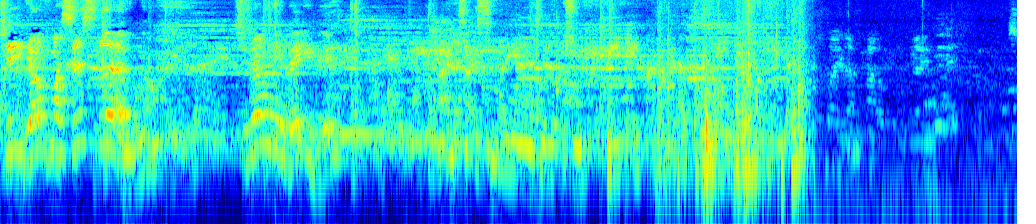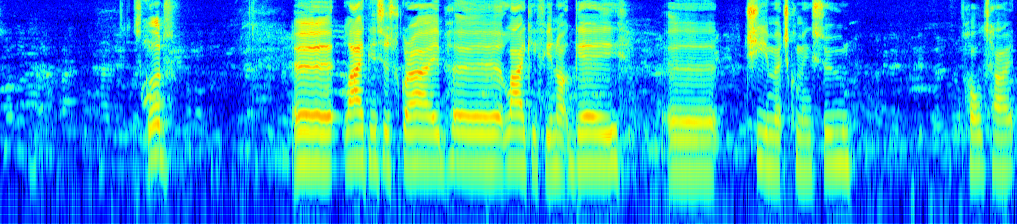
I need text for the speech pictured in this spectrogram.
Gee, get off my sister! She's only a baby. It's good. Uh, like and subscribe. Uh, like if you're not gay. Uh, Chii merch coming soon. Hold tight.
